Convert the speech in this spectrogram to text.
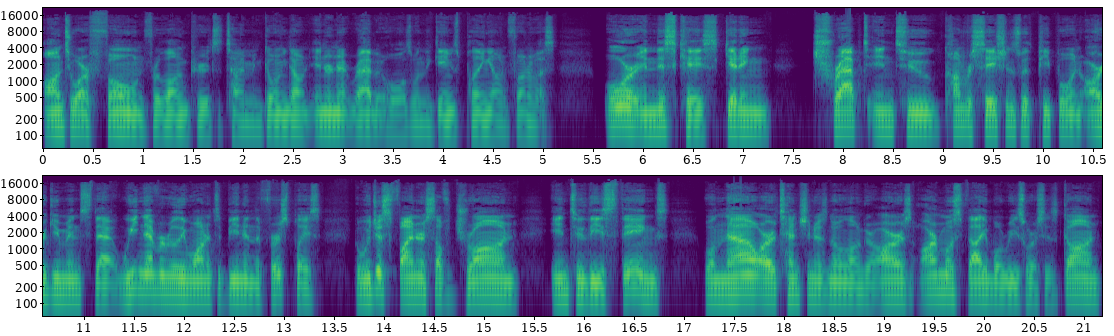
onto our phone for long periods of time and going down internet rabbit holes when the game's playing out in front of us, or in this case, getting trapped into conversations with people and arguments that we never really wanted to be in in the first place, but we just find ourselves drawn into these things. Well, now our attention is no longer ours. Our most valuable resource is gone.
